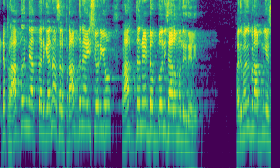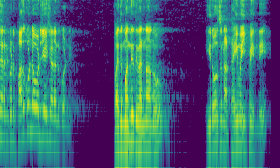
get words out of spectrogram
అంటే ప్రార్థన చేస్తారు కానీ అసలు ప్రార్థన ఐశ్వర్యం ప్రార్థనే డబ్బు అని చాలా మందికి తెలియదు. పది మంది ప్రార్థన చేశారనుకోండి పదకొండవ చేశాడు అనుకోండి పది మందిది విన్నాను ఈరోజు నా టైం అయిపోయింది.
